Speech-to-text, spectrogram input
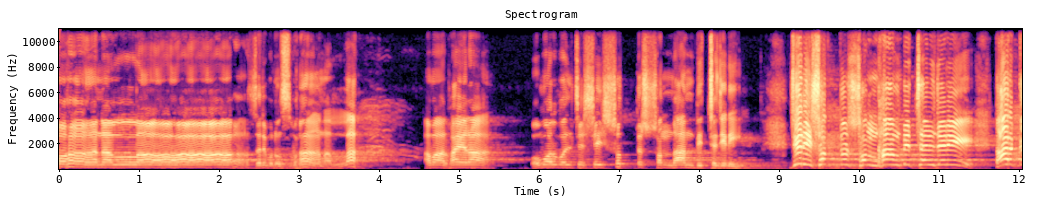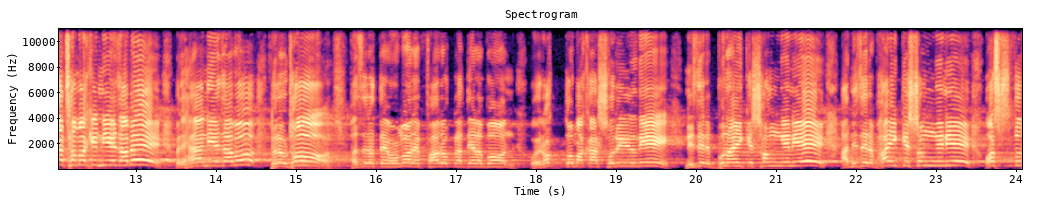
মহান আল্লাহ বলুন আল্লাহ আমার ভাইয়েরা, ওমর বলছে, সেই সত্যের সন্ধান দিচ্ছে যিনি। যিনি সত্যের সন্ধান দিচ্ছেন, যিনি তার কাছে আমাকে নিয়ে যাবে। বলে হ্যাঁ নিয়ে যাব। বলে উঠো হজরতে ওমরে ফারুক রাদিয়াল বোন ওই রক্ত মাখা শরীর নিয়ে, নিজের বোনাইকে সঙ্গে নিয়ে আর নিজের ভাইকে সঙ্গে নিয়ে অস্ত্র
